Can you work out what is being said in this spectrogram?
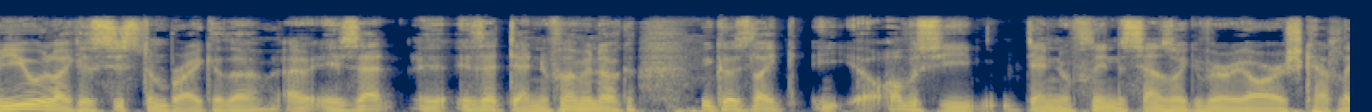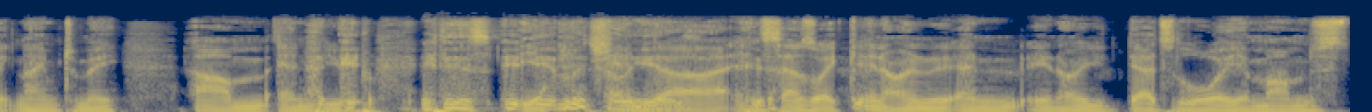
You were like a system breaker, though. Uh, is that is that Daniel Flynn? I mean, because like obviously Daniel Flynn it sounds like a very Irish Catholic name to me. Um, and you, it, it is. It, yeah, it literally and, is. Uh, and it sounds like you know, and, and you know, your dad's a lawyer, mum's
